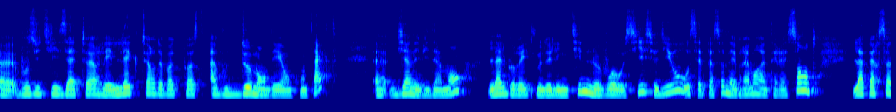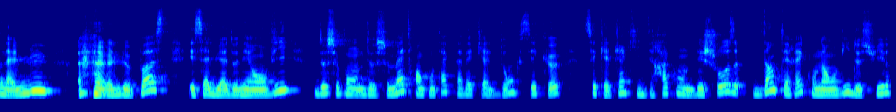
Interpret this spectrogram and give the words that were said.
euh, vos utilisateurs, les lecteurs de votre poste à vous demander en contact, euh, bien évidemment, l'algorithme de LinkedIn le voit aussi et se dit, oh, cette personne est vraiment intéressante. La personne a lu le poste et ça lui a donné envie de se, de se mettre en contact avec elle. Donc, c'est que c'est quelqu'un qui raconte des choses d'intérêt qu'on a envie de suivre.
